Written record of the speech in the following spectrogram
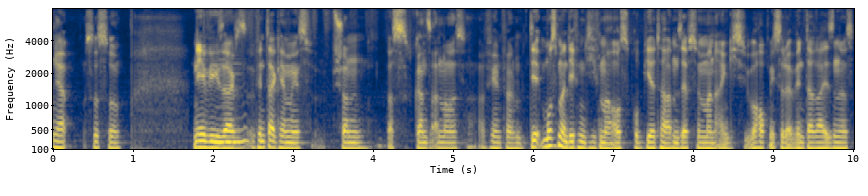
Ja, es ist so. Nee, wie gesagt, Mhm. Wintercamping ist schon was ganz anderes. Auf jeden Fall. De muss man definitiv mal ausprobiert haben, selbst wenn man eigentlich überhaupt nicht so der Winterreisende ist.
